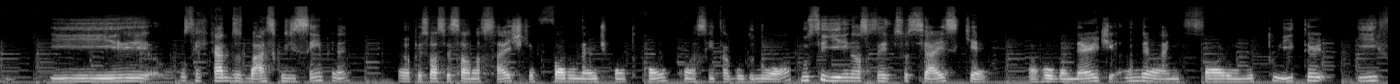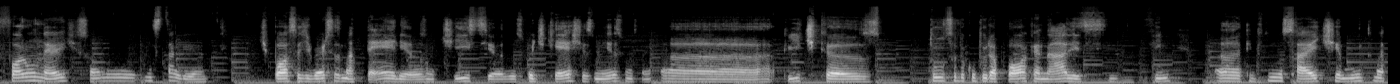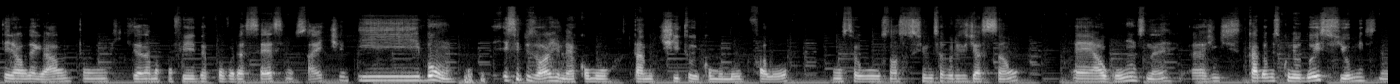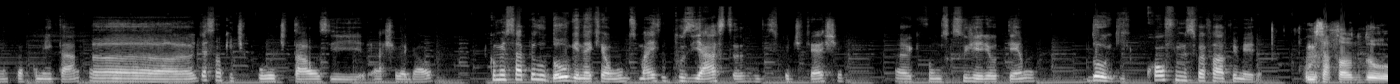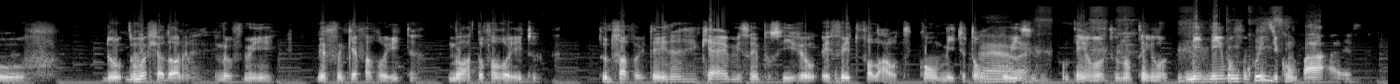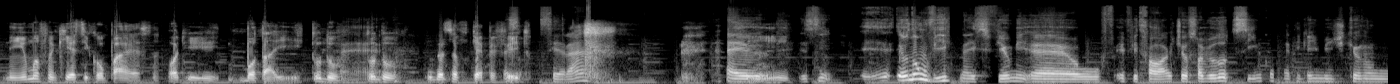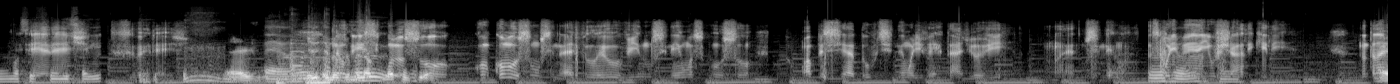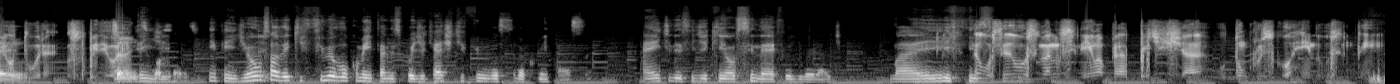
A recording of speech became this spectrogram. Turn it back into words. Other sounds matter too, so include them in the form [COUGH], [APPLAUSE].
E os recados básicos de sempre, né? Uh, o pessoal acessar o nosso site, que é forumnerd.com, com acento agudo no O. Nos seguir em nossas redes sociais, que é arroba nerd underline fórum no Twitter e Fórum Nerd só no Instagram. Gente posta diversas matérias, notícias, os podcasts mesmos, né? Uh, críticas, tudo sobre cultura pop, análise, enfim. Uh, tem tudo no site, é muito material legal, então quem quiser dar uma conferida, por favor, acesse no site. E, bom, esse episódio, né, como tá no título, como o Nugo falou, vão ser os nossos filmes favoritos de ação. É, alguns, né? A gente, cada um escolheu dois filmes, né, pra comentar. Uh, de ação que a gente curte e tal, e acha legal. Começar pelo Doug, né, que é um dos mais entusiastas desse podcast, uh, que foi um dos que sugeriu o tema. Doug, qual filme você vai falar primeiro? Começar falando do. do, do xodó, né? Meu filme. Minha franquia favorita, meu ator favorito. Tudo favorito aí, né? Que é Missão Impossível, Efeito Fallout, com o mito Tom É, Cruise. Não tem outro, não tem outro. Ni- [LAUGHS] nenhuma Tom franquia Cruise? se compara a essa. Nenhuma franquia se compara a essa. Pode botar aí. Tudo, É. tudo, tudo essa franquia é perfeito. Será? É, eu, assim, eu- não vi né, esse filme, é, o Efeito Fallout, eu só vi o outro 5, né, tem que admitir que eu não, não assisti ainda isso aí. É é, É, eu- não Eu sou. Como eu sou um cinéfilo, eu vi no cinema, mas como eu sou um apreciador de cinema de verdade, eu vi né, no cinema. Você pode Aham, ver aí o. Charlie que ele não tá na É. minha altura, o superior. Sim. Entendi. Entendi. Vamos só ver que filme eu vou comentar nesse podcast, que filme você vai comentar. A gente decide quem é o cinéfilo de verdade. Mas. Não, você, você não é no cinema pra prestigiar o Tom Cruise correndo, você não tem.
